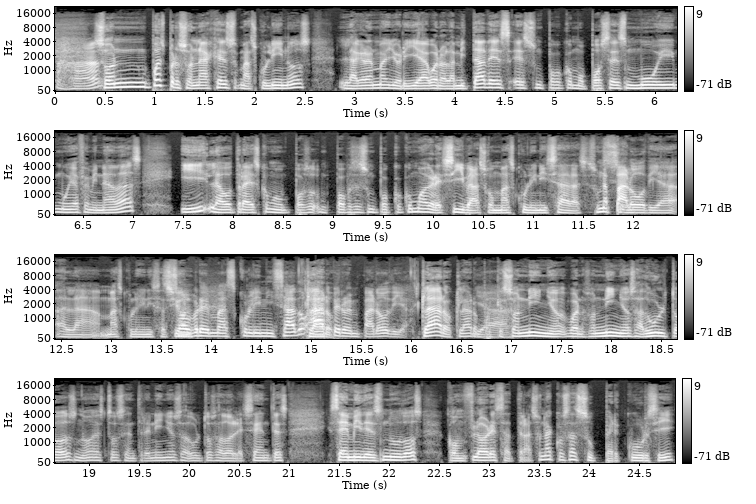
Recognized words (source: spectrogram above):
Ajá. Son pues personajes masculinos, la gran mayoría, bueno, la mitad es, es un poco como poses muy, muy afeminadas y la otra es como pos- poses un poco como agresivas o masculinizadas. Es una Sí. parodia a la masculinización. Sobre masculinizado, Claro. ah, pero en parodia. Claro, claro, porque son niños, bueno, son niños adultos, ¿no? Estos entre niños, adultos, adolescentes, semidesnudos, con flores atrás. Una cosa súper cursi,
